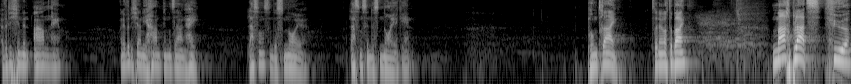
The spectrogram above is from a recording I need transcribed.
Er wird dich in den Arm nehmen. Und er wird dich an die Hand nehmen und sagen, hey, lass uns in das Neue, lass uns in das Neue gehen. Punkt 3. Seid ihr noch dabei? Mach Platz für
